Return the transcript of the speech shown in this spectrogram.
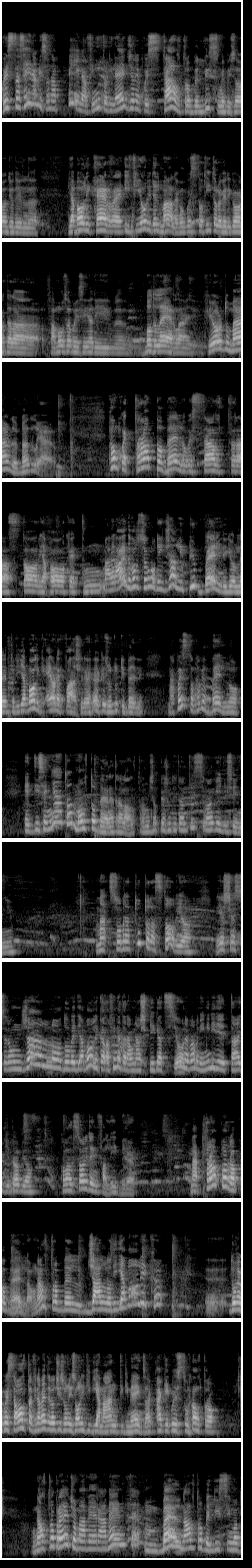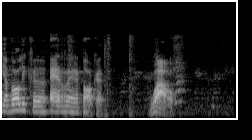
Questa sera mi sono appena finito di leggere quest'altro bellissimo episodio del Diabolic R, I fiori del male, con questo titolo che ricorda la famosa poesia di eh, Baudelaire, la, I fiori del male di Baudelaire. Comunque è troppo bello quest'altra storia pocket, mm, ma veramente forse uno dei gialli più belli che ho letto di Diabolic e non è facile, perché sono tutti belli, ma questo è proprio bello è disegnato molto bene, tra l'altro, mi sono piaciuti tantissimo anche i disegni. Ma soprattutto la storia riesce a essere un giallo dove Diabolica alla fine darà una spiegazione proprio nei minimi dettagli, proprio come al solito infallibile. Ma troppo troppo bella. Un altro bel giallo di Diabolic eh, dove questa volta finalmente non ci sono i soliti diamanti di mezzo, anche questo un altro un altro pregio, ma veramente un bel, un altro bellissimo Diabolic R Pocket. Wow!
